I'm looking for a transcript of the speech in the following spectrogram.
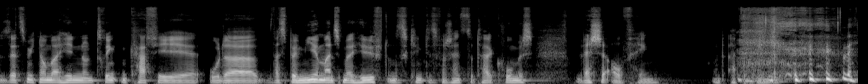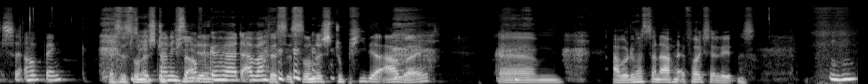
setz mich nochmal hin und trinke einen Kaffee oder was bei mir manchmal hilft, und das klingt jetzt wahrscheinlich total komisch, Wäsche aufhängen und abhängen. Wäsche aufhängen. Das ist so eine stupide, so gehört, aber das ist so eine stupide Arbeit. Ähm, aber du hast danach ein Erfolgserlebnis. Mhm.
